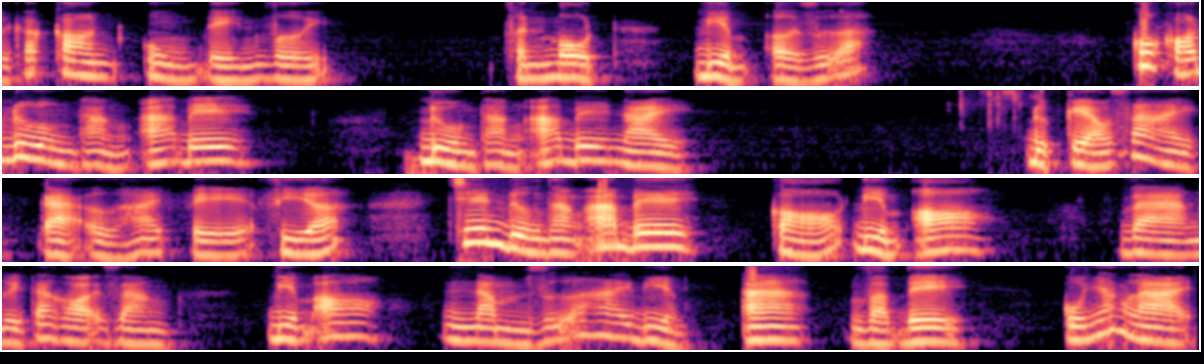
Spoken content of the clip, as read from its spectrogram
mời các con cùng đến với phần 1, điểm ở giữa. Cô có đường thẳng AB. Đường thẳng AB này được kéo dài cả ở hai phía. phía. Trên đường thẳng AB có điểm O và người ta gọi rằng điểm O nằm giữa hai điểm A và B. cố nhắc lại,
